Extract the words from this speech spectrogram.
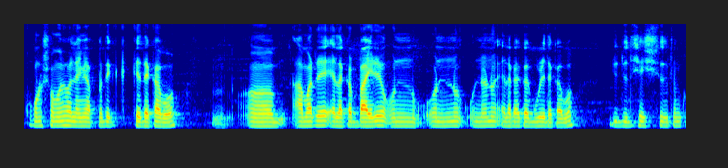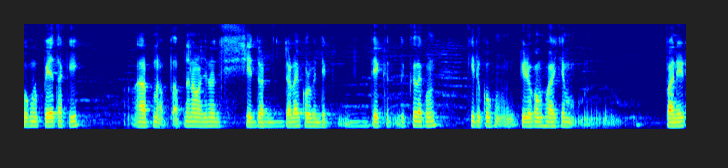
কোনো সময় হলে আমি আপনাদেরকে দেখাবো। আমাদের এলাকার বাইরে অন্য অন্য, অন্যান্য এলাকাকে ঘুরে দেখাবো। যদি সেই সুযোগটা আমি কখনো পেয়ে থাকি আপনার আপনারা আমার জন্য সে দ্বারাই করবেন। দেখ, দেখ- দেখতে থাকুন, কীরকম কীরকম হয়েছে পানির।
